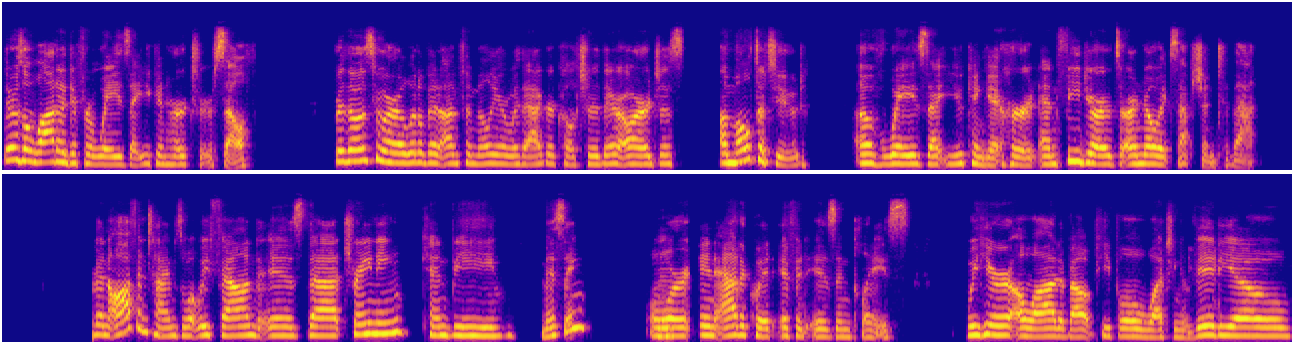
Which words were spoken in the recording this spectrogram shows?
There's a lot of different ways that you can hurt yourself. For those who are a little bit unfamiliar with agriculture, there are just a multitude of ways that you can get hurt, and feed yards are no exception to that. And oftentimes, what we found is that training can be missing or mm. inadequate if it is in place. We hear a lot about people watching a video,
